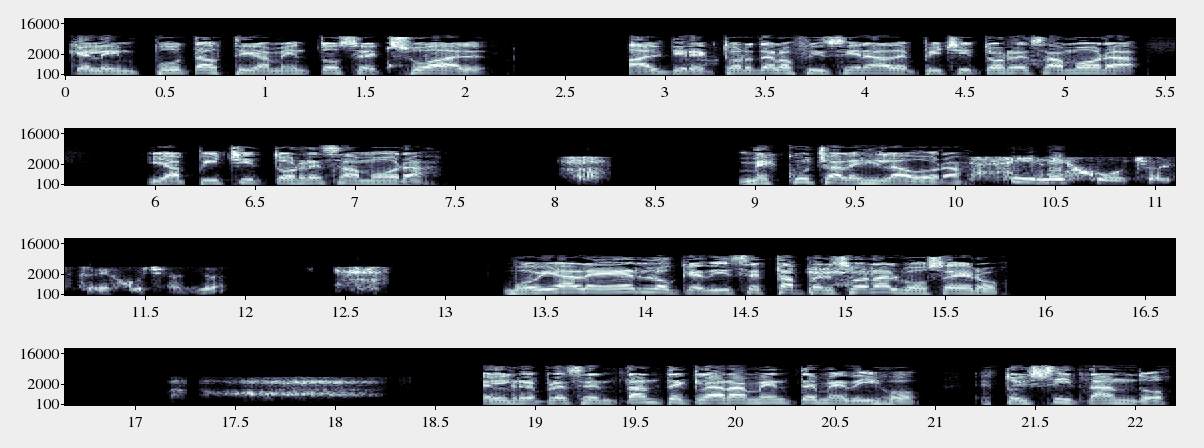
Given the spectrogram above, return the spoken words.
que le imputa hostigamiento sexual al director de la oficina de Pichi Torres Zamora y a Pichi Torres Zamora. ¿Me escucha, legisladora? Sí, le escucho, le estoy escuchando. Voy a leer lo que dice esta persona al vocero. El representante claramente me dijo, estoy citando,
